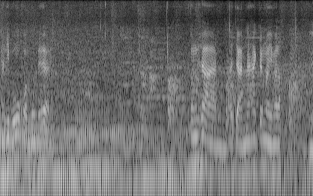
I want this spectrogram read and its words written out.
อันนี้ผมข้อมูลแท้ต้องทานอาจารย์นะฮะจังหน่อยมาละอื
